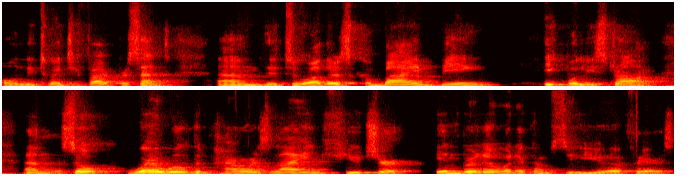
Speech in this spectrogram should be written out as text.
only 25%. Um, the two others combined being equally strong. Um, so where will the powers lie in future in Berlin when it comes to EU affairs?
